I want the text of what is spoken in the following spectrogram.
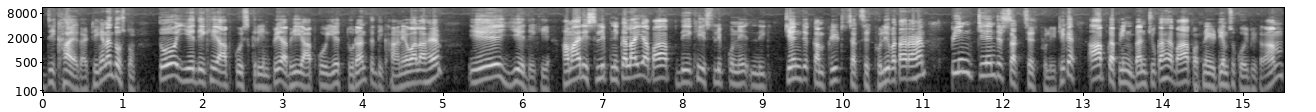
दिखाएगा, ठीक है ना दोस्तों? तो ये देखिए आपको स्क्रीन पे, अभी आपको ये तुरंत दिखाने वाला है। ये ये देखिए, हमारी स्लिप निकल आई। अब आप देखिए स्लिप को चेंज कंप्लीट सक्सेसफुली बता रहा है। पिन चेंज सक्सेसफुली, ठीक है? आपका पिन बन चुका है, अब आप अपने एटीएम से कोई भी काम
